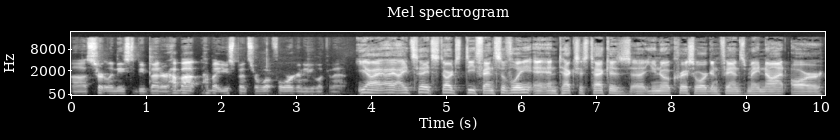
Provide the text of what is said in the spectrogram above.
uh, certainly needs to be better. How about how about you, Spencer? What for Oregon are you looking at? Yeah, I, I'd say it starts defensively, and, and Texas Tech is, uh, you know, Chris, Oregon fans may not are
